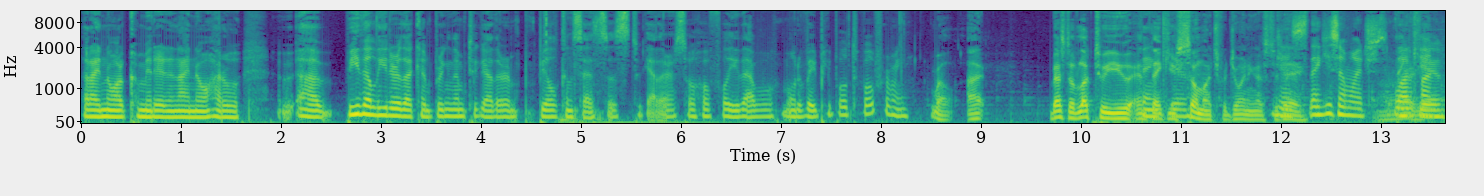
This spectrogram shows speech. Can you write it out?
that I know are committed and I know how to uh, be the leader that can bring them together and build consensus together. So hopefully that will motivate people to vote for me. Well, I best of luck to you, and Thank thank, you. you. so much for joining us today. Yes, thank you so much. A lot of fun.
